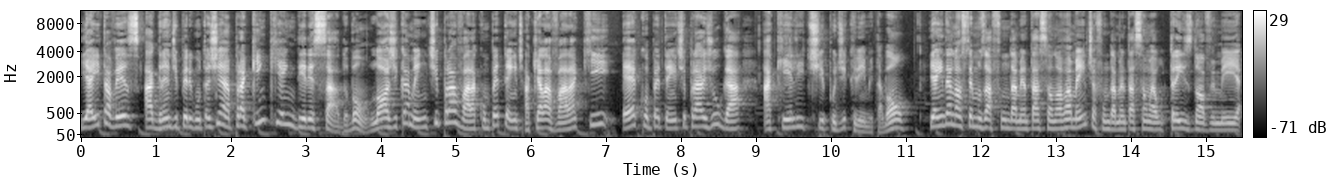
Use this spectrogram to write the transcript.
E aí talvez a grande pergunta, Jean, para quem que é endereçado? Bom, logicamente para a vara competente, aquela vara que é competente para julgar aquele tipo de crime, tá bom? E ainda nós temos a fundamentação novamente. A fundamentação é o 396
